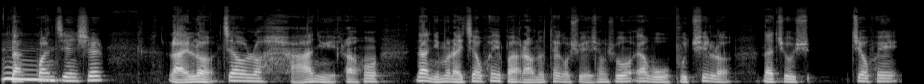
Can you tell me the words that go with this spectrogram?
嗯。但关键是来了教了韩语，然后那你们来教会吧，然后呢，这个学生说，哎，我不去了，那就是教会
